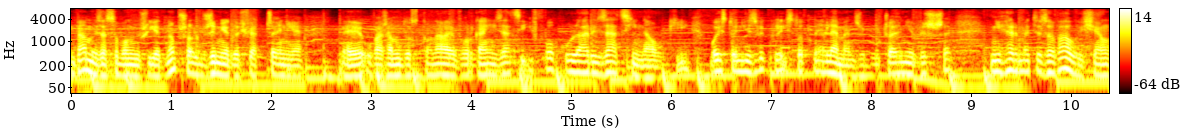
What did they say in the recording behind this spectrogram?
I mamy za sobą już jedno przeolbrzymie doświadczenie, uważam doskonałe w organizacji i w popularyzacji nauki, bo jest to niezwykle istotny element, żeby uczelnie wyższe nie hermetyzowały się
